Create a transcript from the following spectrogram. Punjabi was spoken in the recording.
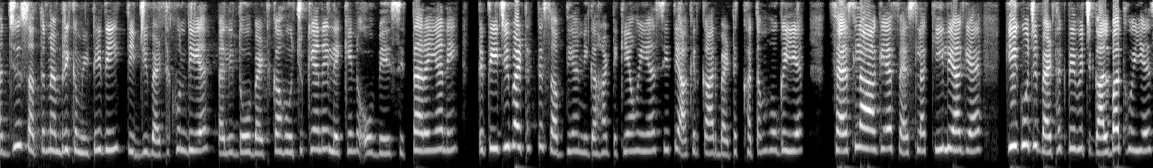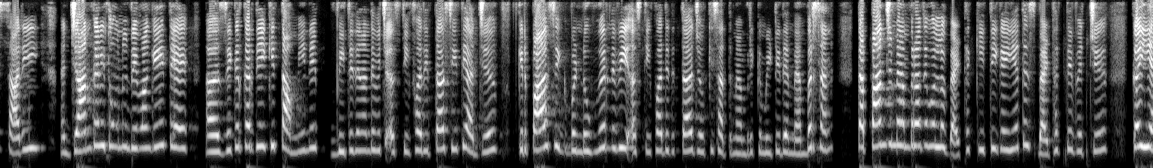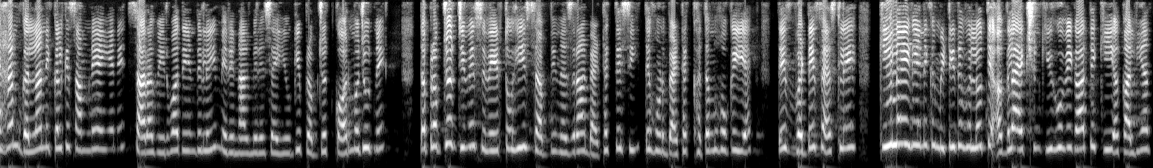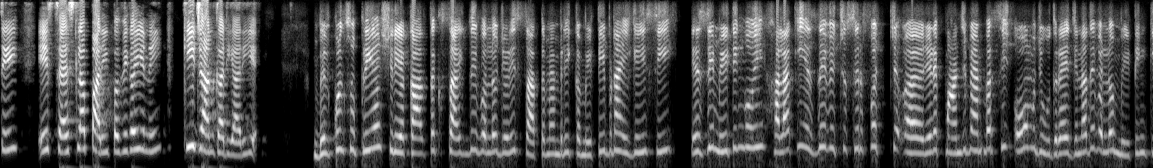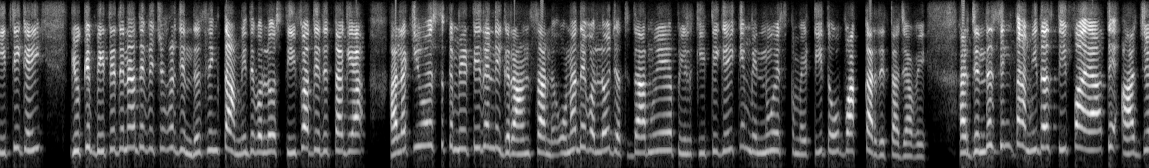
ਅੱਜ 7 ਮੈਂਬਰੀ ਕਮੇਟੀ ਦੀ ਤੀਜੀ ਬੈਠਕ ਹੁੰਦੀ ਹੈ। ਪਹਿਲੀ ਦੋ ਬੈਠਕਾਂ ਹੋ ਚੁੱਕੀਆਂ ਨੇ, ਲੇਕਿਨ ਉਹ ਬੇਸਿੱਟਾ ਰਹੀਆਂ ਨੇ ਤੇ ਤੀਜੀ ਬੈਠਕ ਤੇ ਸਭ ਦੀਆਂ ਨਿਗਾਹਾਂ ਟਿਕੀਆਂ ਹੋਈਆਂ ਸੀ ਤੇ ਆਖਿਰਕਾਰ ਬੈਠਕ ਖਤਮ ਹੋ ਗਈ ਹੈ। ਫੈਸਲਾ ਆ ਗਿਆ ਹੈ, ਫੈਸਲਾ ਕੀ ਲਿਆ ਗਿਆ ਹੈ? ਕੀ ਕੁਝ ਬੈਠਕ ਦੇ ਵਿੱਚ ਗੱਲਬਾਤ ਹੋਈ ਹੈ? ਸਾਰੀ ਜਾਣਕਾਰੀ ਤੁਹਾਨੂੰ ਦੇਵਾਂਗੇ ਤੇ ਜ਼ਿਕਰ ਕਰਦੀ ਹੈ ਕਿ ਧਾਮੀ ਨੇ ਬੀਤੇ ਦਿਨਾਂ ਦੇ ਵਿੱਚ ਅਸਤੀਫਾ ਦਿੱਤਾ ਸੀ ਤੇ ਅੱਜ ਕਿਰਪਾਲ ਸਿੰਘ ਬੰਡੂੰਗਰ ਨੇ ਵੀ ਅਸਤੀਫਾ ਦੇ ਦਿੱਤਾ ਜੋ ਕਿ 7 ਮੈਂਬਰੀ ਕਮੇਟੀ ਦੇ ਮੈਂਬਰ ਸਨ। ਤਾਂ ਪੰਜ ਮੈਂਬਰਾਂ ਦੇ ਵੱਲੋਂ ਬੈਠਕ ਕੀਤੀ ਗਈ ਹੈ ਤੇ ਇਸ ਬੈਠਕ ਦੇ ਵਿੱਚ ਕਈ ਅਹਿਮ ਗੱਲਾਂ ਨਿਕਲ ਕੇ ਸਾਹਮਣੇ ਆਈਆਂ ਨੇ, ਸਾਰਾ ਵੇਰਵਾ ਦੇਣ ਦੇ ਲਈ ਮੇਰੇ ਨਾਲ ਮੇਰੇ ਸਹਿਯੋਗੀ ਪ੍ਰਭਜੋਤ ਕੌਰ ਮੌਜੂਦ ਨੇ। ਤਾਂ ਪ੍ਰਭਜੋਤ, ਜਿਵੇਂ ਸਵੇਰ ਤੋਂ ਹੀ ਸਭ ਦੀ ਨਜ਼ਰਾਂ ਬੈਠਕ ਤੇ ਸੀ ਤੇ ਹੁਣ ਬੈਠਕ ਖਤਮ ਹੋ ਗਈ ਹੈ ਤੇ ਵੱਡੇ ਫੈਸਲੇ ਕੀ ਲਏ ਗਏ ਨੇ ਕਮੇਟੀ ਦੇ ਵੱਲੋਂ ਤੇ ਅਗਲਾ ਐਕਸ਼ਨ ਕੀ ਹੋਵੇਗਾ ਤੇ ਕੀ ਅਕਾਲੀਆਂ ਤੇ ਇਹ ਫੈਸਲਾ ਭਾਰੀ ਪਵੇਗਾ ਜਾਂ ਨਹੀਂ, ਕੀ ਜਾਣਕਾਰੀ ਆ ਰਹੀ ਹੈ? ਬਿਲਕੁਲ ਸੁਪਰੀਆ, ਸ਼੍ਰੀ ਅਕਾਲ ਤਖਤ ਸਾਹਿਬ ਦੇ ਵੱਲੋਂ ਜਿਹੜੀ 7 ਮੈਂਬਰੀ ਕਮੇਟੀ ਬਣਾਈ ਗਈ ਸੀ ਇਸ ਦੀ ਮੀਟਿੰਗ ਹੋਈ। ਹਾਲਾਂਕਿ ਇਸ ਦੇ ਵਿੱਚ ਸਿਰਫ ਜਿਹੜੇ ਪੰਜ ਮੈਂਬਰ ਸੀ, ਉਹ ਮੌਜੂਦ ਰਹੇ, ਜਿਨ੍ਹਾਂ ਦੇ ਵੱਲੋਂ ਮੀਟਿੰਗ ਕੀਤੀ ਗਈ, ਕਿਉਂਕਿ ਬੀਤੇ ਦਿਨਾਂ ਦੇ ਵਿੱਚ ਹਰਜਿੰਦਰ ਸਿੰਘ ਧਾਮੀ ਦੇ ਵੱਲੋਂ ਅਸਤੀਫਾ ਦੇ ਦਿੱਤਾ ਗਿਆ। ਹਾਲਾਂਕਿ ਉਹ ਇਸ ਕਮੇਟੀ ਦੇ ਨਿਗਰਾਨ ਸਨ। ਉਹਨਾਂ ਦੇ ਵੱਲੋਂ ਜਥੇਦਾਰ ਨੂੰ ਇਹ ਅਪੀਲ ਕੀਤੀ ਗਈ ਕਿ ਮੈਨੂੰ ਇਸ ਕਮੇਟੀ ਤੋਂ ਵੱਖ ਕਰ ਦਿੱਤਾ ਜਾਵੇ। ਹਰਜਿੰਦਰ ਸਿੰਘ ਧਾਮੀ ਦਾ ਅਸਤੀਫਾ ਆਇਆ ਤੇ ਅੱਜ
